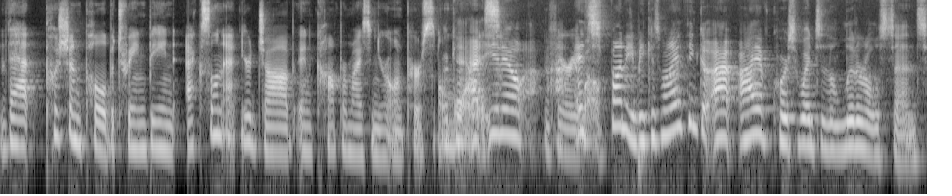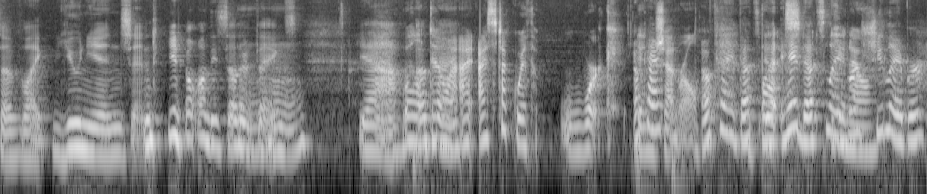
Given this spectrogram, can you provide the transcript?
that push and pull between being excellent at your job and compromising your own personal Okay, I, morals. you know, very it's well. funny because when I think, I, I of course went to the literal sense of like unions and you know all these other mm-hmm. things. Yeah. Well, okay. no, I, I stuck with work in general. Okay, that's But, hey, that's you labor. know, she labored,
